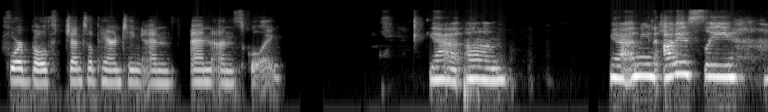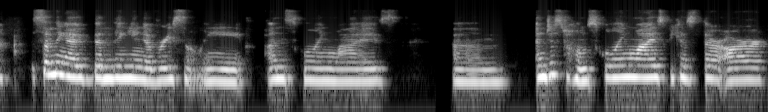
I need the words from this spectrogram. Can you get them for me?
for both gentle parenting and and unschooling? Yeah, um yeah, I mean, obviously something I've been thinking of recently unschooling wise um and just homeschooling wise because there are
